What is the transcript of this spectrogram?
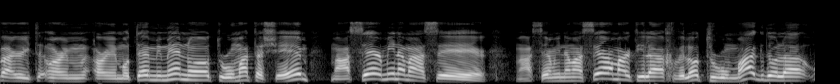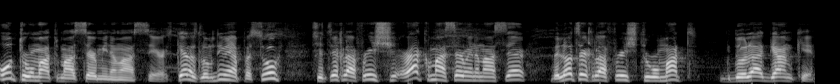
והרימותם ממנו תרומת השם מעשר מן המעשר. מעשר מן המעשר אמרתי לך ולא תרומה גדולה ותרומת מעשר מן המעשר. כן, אז לומדים מהפסוק שצריך להפריש רק מעשר מן המעשר ולא צריך להפריש תרומת גדולה גם כן.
